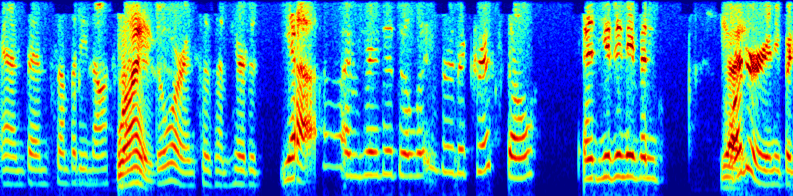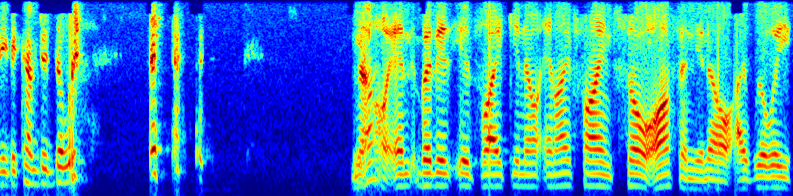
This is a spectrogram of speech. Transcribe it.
and then somebody knocks on Right. your door and says, "I'm here to yeah, I'm here to deliver the crystal," and you didn't even Yeah. order anybody to come to deliver. No, and but it, it's like you know, and I find so often, you know, I really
